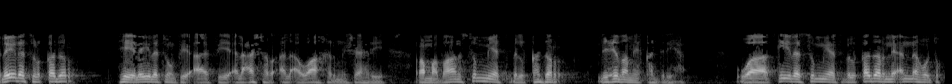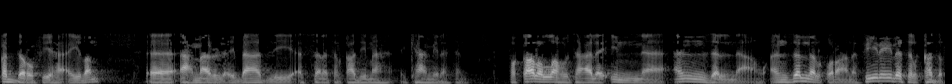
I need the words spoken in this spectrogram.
ليلة القدر هي ليلة في في العشر الأواخر من شهر رمضان سميت بالقدر لعظم قدرها وقيل سميت بالقدر لأنه تقدر فيها أيضا. أعمال العباد للسنة القادمة كاملة. فقال الله تعالى إنا أنزلناه أنزلنا القرآن في ليلة القدر.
